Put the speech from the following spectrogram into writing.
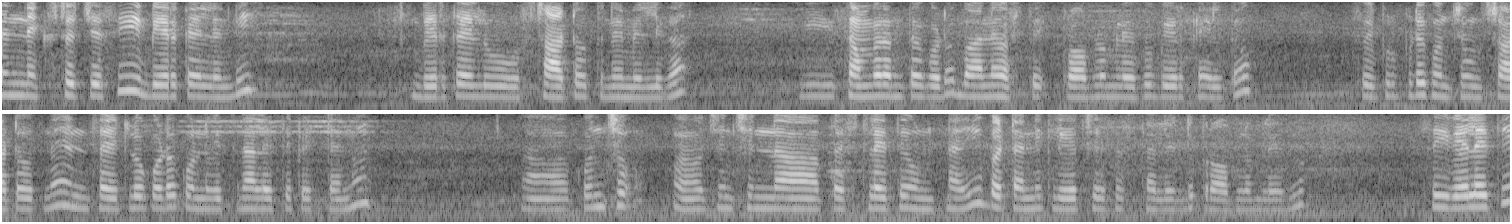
అండ్ నెక్స్ట్ వచ్చేసి బీరకాయలండి. బీరకాయలు స్టార్ట్ అవుతున్నాయి మెల్లిగా. ఈ సమ్మర్ అంతా కూడా బాగానే వస్తాయి. ప్రాబ్లం లేదు బీరకాయలతో. సో ఇప్పుడిప్పుడే కొంచెం స్టార్ట్ అవుతున్నాయి. అండ్ సైట్లో కూడా కొన్ని విత్తనాలు అయితే పెట్టాను. కొంచెం చిన్న చిన్న పెస్ట్లు అయితే ఉంటున్నాయి. బట్ అన్నీ క్లియర్ చేసేస్తాలండి. ప్రాబ్లం లేదు. సో ఇవేలైతే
